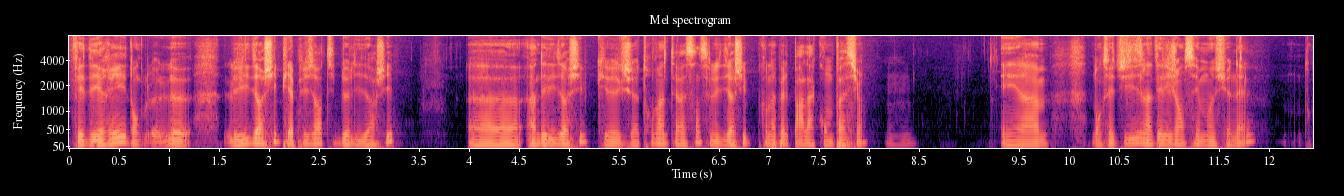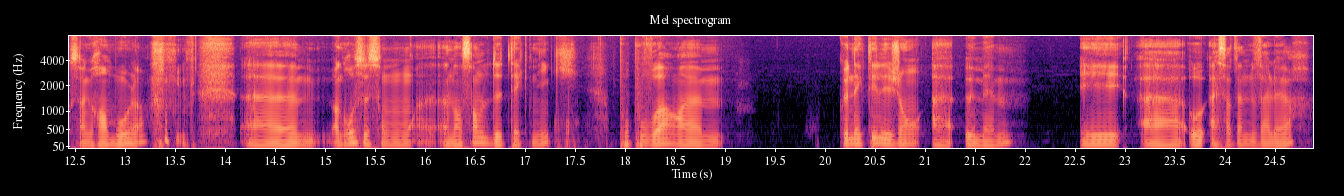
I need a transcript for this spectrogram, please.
Fédérer, donc le, le- le leadership, il y a plusieurs types de leadership. Euh, un des leaderships que je trouve intéressant, c'est le leadership qu'on appelle par la compassion. Mhm. Et euh, donc, ça utilise l'intelligence émotionnelle. C'est un grand mot, là. Euh, en gros, ce sont un ensemble de techniques pour pouvoir euh, connecter les gens à eux-mêmes et à, certaines valeurs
